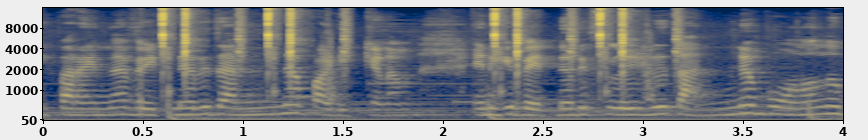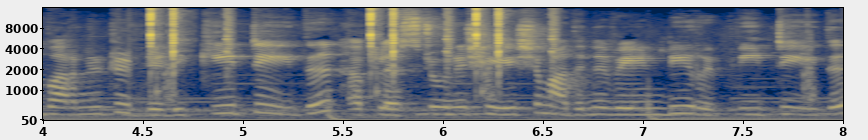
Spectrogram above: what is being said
ഈ പറയുന്ന വെറ്റിനറി തന്നെ പഠിക്കണം എനിക്ക് വെറ്റിനറി ഫീൽഡിൽ തന്നെ പോകണമെന്ന് പറഞ്ഞിട്ട് ഡെഡിക്കേറ്റ് ചെയ്ത് പ്ലസ് ടുവിന് ശേഷം അതിന് വേണ്ടി റിപ്പീറ്റ് ചെയ്ത്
